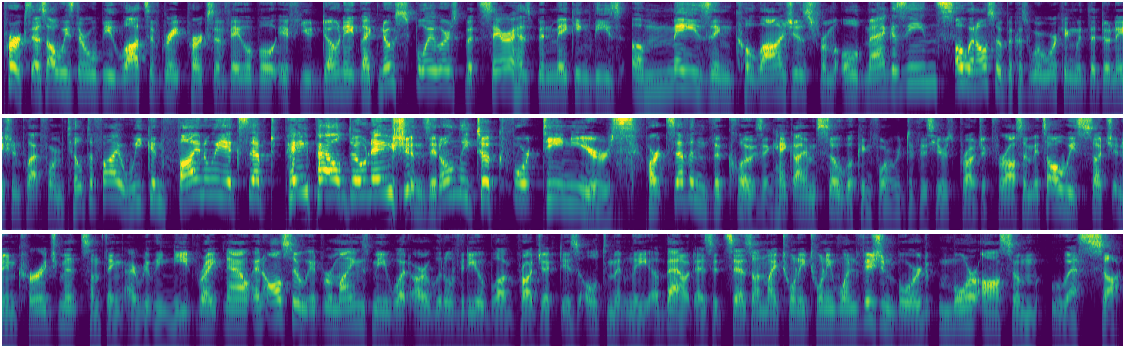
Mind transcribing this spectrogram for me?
perks. As always, there will be lots of great perks available if you donate. Like, no spoilers, but Sarah has been making these amazing collages from old magazines. Oh, and also because we're working with the donation platform Tiltify, we can finally accept PayPal donations! It only took 14 years years. Part 7, the closing. Hank, I am so looking forward to this year's Project for Awesome. It's always such an encouragement, something I really need right now, and also it reminds me what our little video blog project is ultimately about. As it says on my 2021 vision board, more awesome, less suck.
